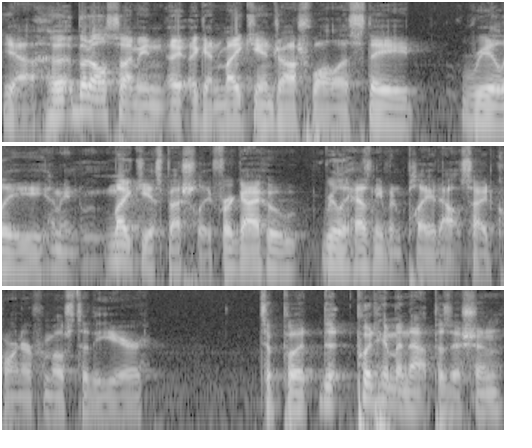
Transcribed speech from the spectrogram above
Yeah, uh, but also, I mean, again, Mikey and Josh Wallace, they really, I mean, Mikey especially for a guy who really hasn't even played outside corner for most of the year, to put put him in that position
